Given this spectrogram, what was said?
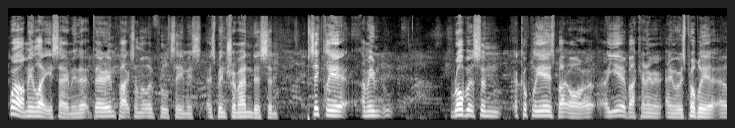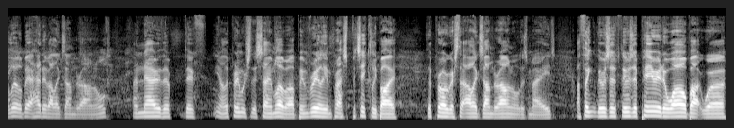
Well, I mean, like you say, I mean, their, their impact on the Liverpool team is, has been tremendous, and particularly, I mean, Robertson a couple of years back, or a, year back anyway, anyway was probably a, a little bit ahead of Alexander Arnold, and now they're, they've, you know, they're pretty much at the same level. I've been really impressed, particularly by the progress that Alexander Arnold has made. I think there was a there was a period a while back where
